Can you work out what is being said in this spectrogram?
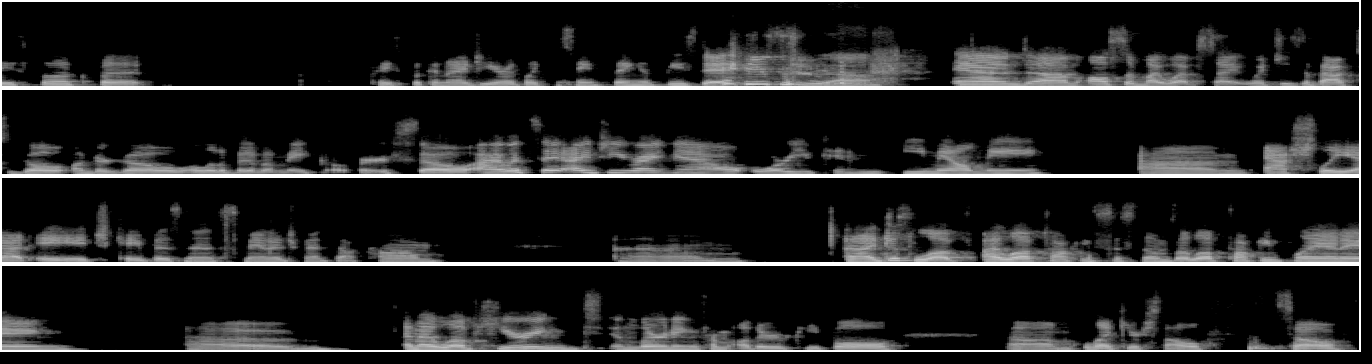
Facebook, but Facebook and IG are like the same thing these days. Yeah. and um, also my website, which is about to go undergo a little bit of a makeover. So I would say IG right now, or you can email me um, Ashley at ahkbusinessmanagement.com. Um, and I just love, I love talking systems. I love talking planning. Um, and I love hearing and learning from other people um, like yourself. So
